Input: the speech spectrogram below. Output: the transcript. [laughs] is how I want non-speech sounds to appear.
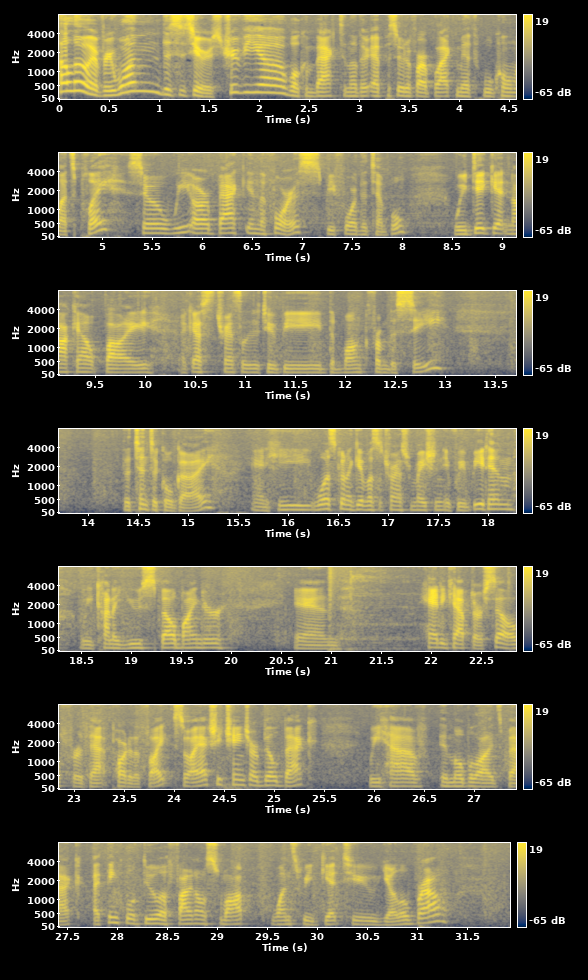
Hello everyone, this is Serious Trivia. Welcome back to another episode of our Black Myth Wukong Let's Play. So we are back in the forest before the temple. We did get knocked out by, I guess translated to be the monk from the sea. The tentacle guy. And he was going to give us a transformation if we beat him. We kind of used Spellbinder and handicapped ourselves for that part of the fight. So I actually changed our build back. We have Immobilized back. I think we'll do a final swap once we get to Yellowbrow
